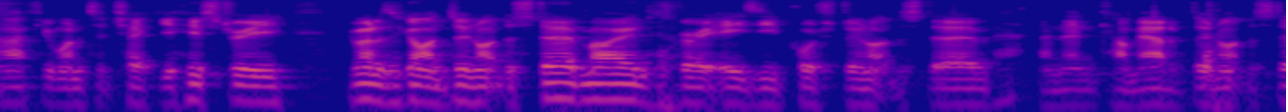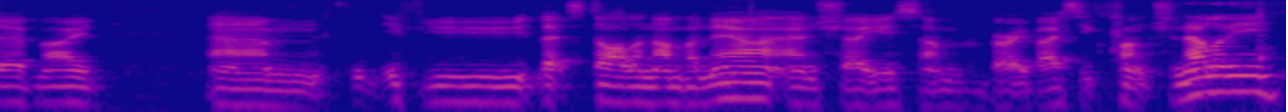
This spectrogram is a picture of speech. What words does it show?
Uh, if you wanted to check your history, if you wanted to go on do not disturb mode, it's very easy. Push do not disturb and then come out of do not disturb mode. Um, if you let's dial a number now and show you some very basic functionality.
